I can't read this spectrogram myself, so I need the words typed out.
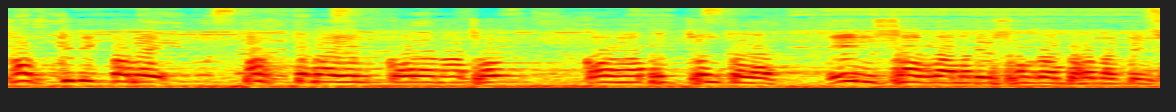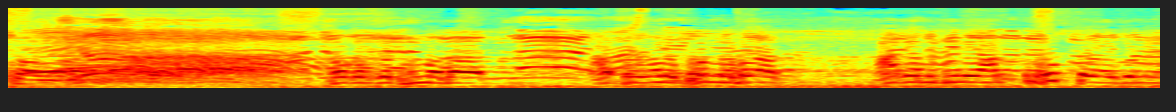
সাংস্কৃতিক ভাবে বাস্তবায়ন করা না ছ- করা না পর্যন্ত ইনশাল্লাহ আমাদের সংগ্রাম বহাল থাকবে ইনশাল্লাহ সকলকে ধন্যবাদ। আপনাদের ধন্যবাদ। আগামী দিনে আর বহুত প্রয়োজনে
